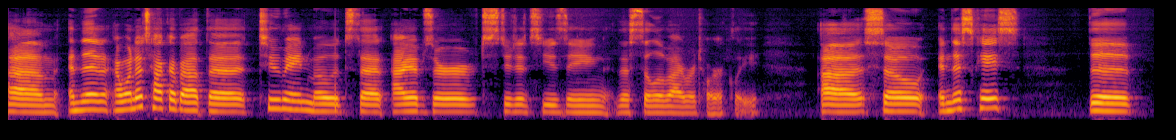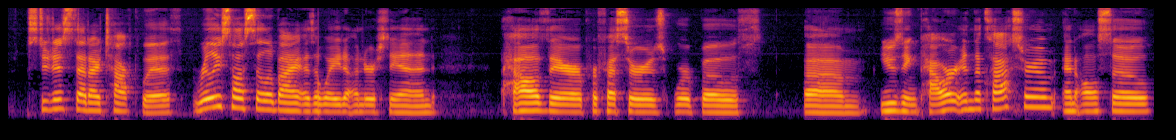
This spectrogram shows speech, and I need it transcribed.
Um, and then I want to talk about the two main modes that I observed students using the syllabi rhetorically. Uh, so in this case, the students that I talked with really saw syllabi as a way to understand how their professors were both um, using power in the classroom and also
